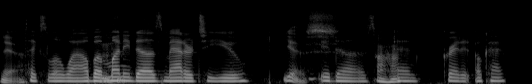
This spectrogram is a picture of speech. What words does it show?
Yeah. takes a little while, but money does matter to you. Yes, It does, Uh-huh. and credit. Okay.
